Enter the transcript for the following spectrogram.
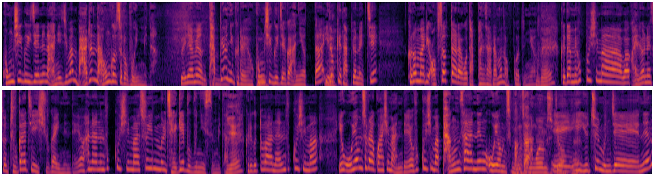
공식 의제는 아니지만 말은 나온 것으로 보입니다. 왜냐하면 답변이 그래요. 공식 의제가 아니었다. 이렇게 답변했지. 그런 말이 없었다라고 답한 사람은 없거든요. 네. 그다음에 후쿠시마와 관련해서는 두 가지 이슈가 있는데요. 하나는 후쿠시마 수입물 재개 부분이 있습니다. 예. 그리고 또 하나는 후쿠시마 이 오염수라고 하시면 안 돼요. 후쿠시마 방사능 오염수입니다. 방사능 오염수죠. 예, 네. 이 유출 문제는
